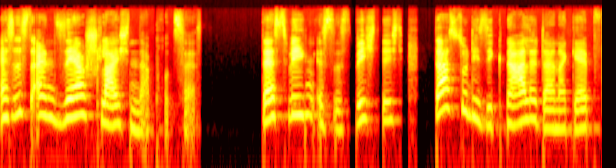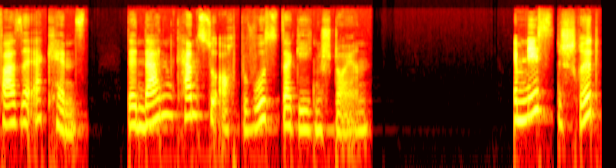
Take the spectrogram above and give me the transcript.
Es ist ein sehr schleichender Prozess. Deswegen ist es wichtig, dass du die Signale deiner Gelbphase erkennst, denn dann kannst du auch bewusst dagegen steuern. Im nächsten Schritt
